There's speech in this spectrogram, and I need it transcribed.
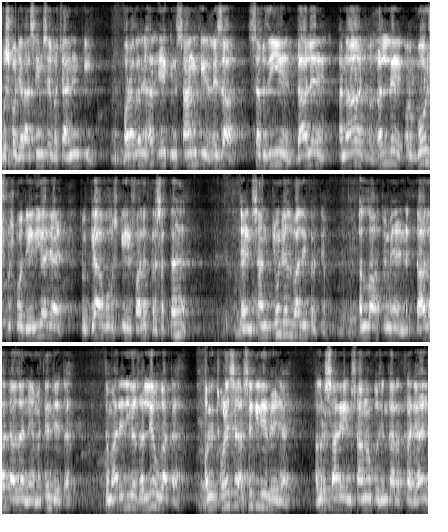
اس کو جراثیم سے بچانے کی۔ اور اگر ہر ایک انسان کی غذا، سبزیاں، دالیں، اناج، غلے اور گوشت اس کو دے دیا جائے، تو کیا وہ اس کی حفاظت کر سکتا ہے؟ یا انسان کیوں جلد بازی کرتے ہو؟ اللہ تمہیں تازہ تازہ نعمتیں دیتا ہے، تمہارے لیے غلے اگاتا ہے اور یہ تھوڑے سے عرصے کے لیے بھیجا ہے۔ اگر سارے انسانوں کو زندہ رکھا جائے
